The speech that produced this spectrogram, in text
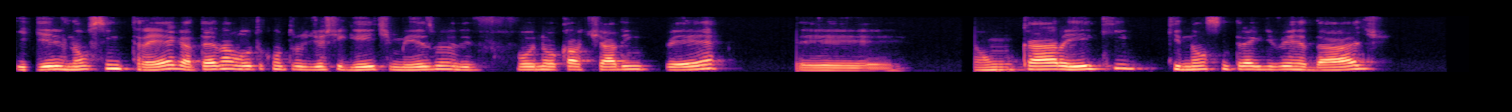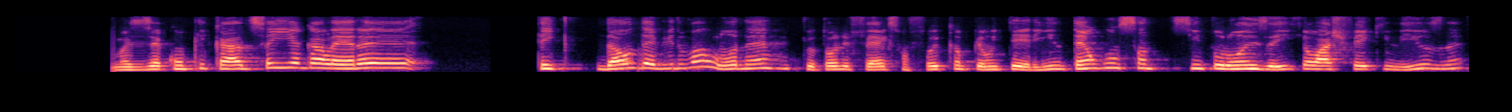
e ele não se entrega, até na luta contra o Just Gate mesmo, ele foi nocauteado em pé. É, é um cara aí que, que não se entrega de verdade. Mas é complicado isso aí, a galera é, tem que dar o um devido valor, né? Que o Tony Ferguson foi campeão interino. Tem alguns cinturões aí que eu acho fake news, né?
